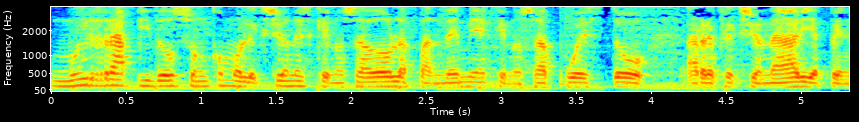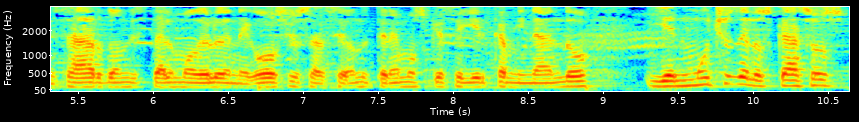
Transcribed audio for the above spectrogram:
muy rápido, son como lecciones que nos ha dado la pandemia, que nos ha puesto a reflexionar y a pensar dónde está el modelo de negocios, hacia dónde tenemos que seguir caminando y en muchos de los casos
